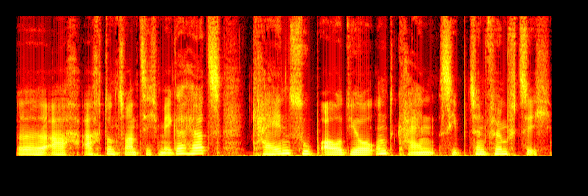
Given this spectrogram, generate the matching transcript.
äh, 28 MHz, kein Subaudio und kein 1750.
